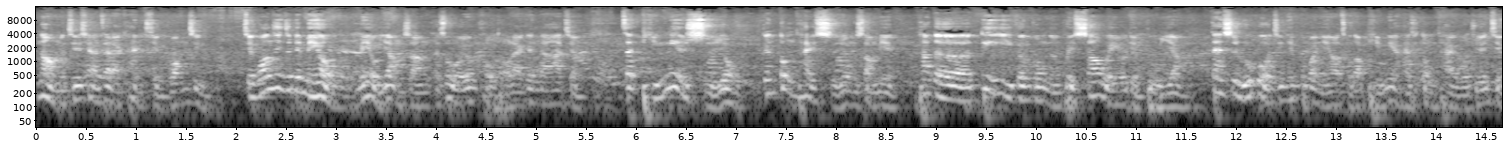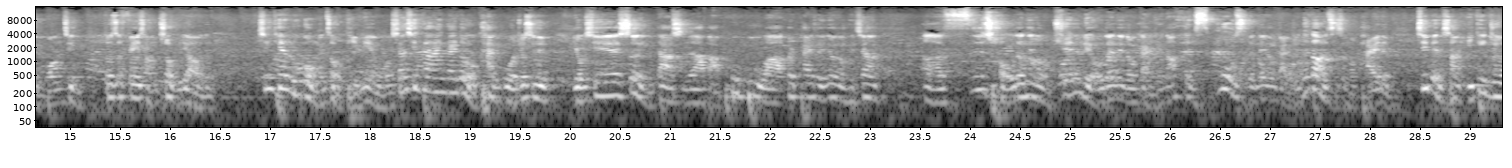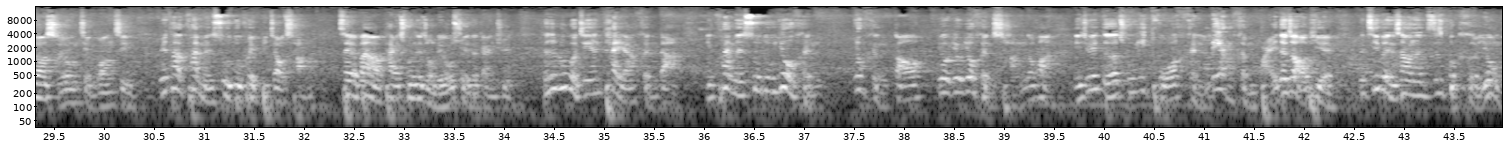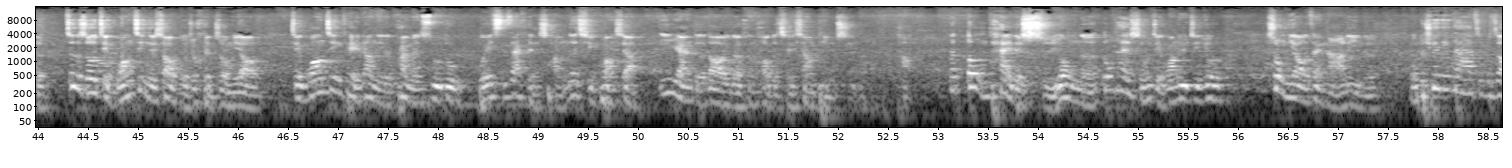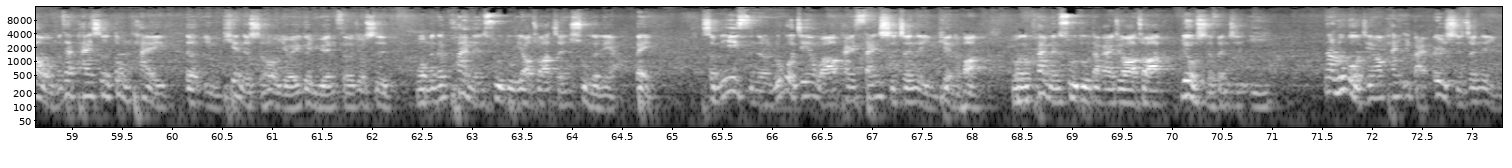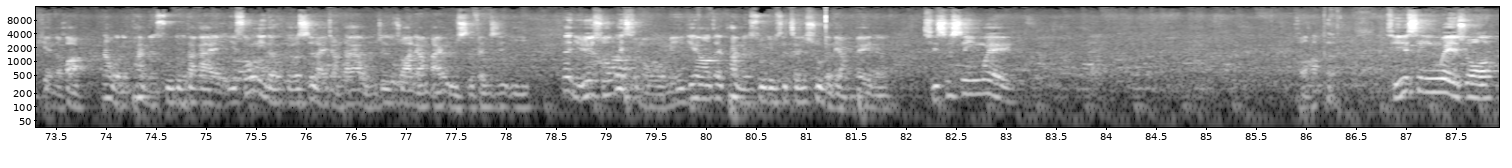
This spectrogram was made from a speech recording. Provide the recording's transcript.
那我们接下来再来看减光镜。减光镜这边没有没有样张，可是我用口头来跟大家讲，在平面使用跟动态使用上面，它的定义跟功能会稍微有点不一样。但是如果今天不管你要走到平面还是动态，我觉得减光镜都是非常重要的。今天如果我们走平面，我相信大家应该都有看过，就是有些摄影大师啊，把瀑布啊会拍成那种很像。呃，丝绸的那种涓流的那种感觉，然后很 smooth 的那种感觉，那到底是怎么拍的？基本上一定就要使用减光镜，因为它的快门速度会比较长，才有办法拍出那种流水的感觉。可是如果今天太阳很大，你快门速度又很又很高，又又又很长的话，你就会得出一坨很亮很白的照片。那基本上呢，这是不可用的。这个时候减光镜的效果就很重要了。减光镜可以让你的快门速度维持在很长的情况下，依然得到一个很好的成像品质。那动态的使用呢？动态使用减光滤镜又重要在哪里呢？我不确定大家知不知道，我们在拍摄动态的影片的时候，有一个原则，就是我们的快门速度要抓帧数的两倍。什么意思呢？如果今天我要拍三十帧的影片的话，我的快门速度大概就要抓六十分之一。那如果我今天要拍一百二十帧的影片的话，那我的快门速度大概以 Sony 的格式来讲，大概我们就是抓两百五十分之一。那你会说，为什么我们一定要在快门速度是帧数的两倍呢？其实是因为，好，其实是因为说，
